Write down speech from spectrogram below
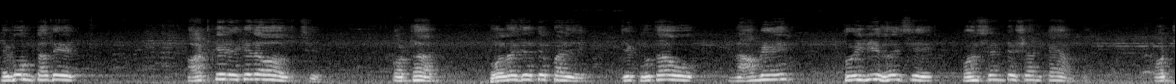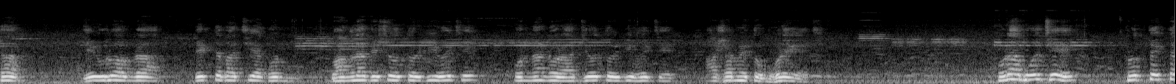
এবং তাদের আটকে রেখে দেওয়া হচ্ছে। অর্থাৎ বলা যেতে পারে যে কোথাও নামে তৈরি হয়েছে কনসেন্ট্রেশন ক্যাম্প অর্থাৎ যেগুলো আমরা দেখতে পাচ্ছি এখন বাংলাদেশেও তৈরি হয়েছে, অন্যান্য রাজ্যেও তৈরি হয়েছে, আসামে তো ভরে গেছে। ওরা বলছে প্রত্যেকটা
